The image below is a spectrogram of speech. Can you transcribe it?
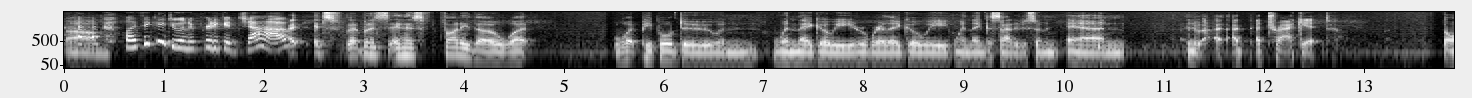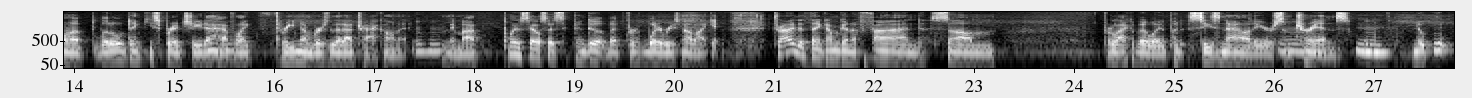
Um, well, I think you're doing a pretty good job. It's but it's and it's funny though what what people do and when they go eat or where they go eat when they decide to do something and I, I, I track it on a little dinky spreadsheet. I have mm-hmm. like three numbers that I track on it. Mm-hmm. I mean my point of sale system can do it, but for whatever reason I like it. Trying to think I'm going to find some, for lack of a better way to put it, seasonality or some mm-hmm. trends. Mm-hmm. Nope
